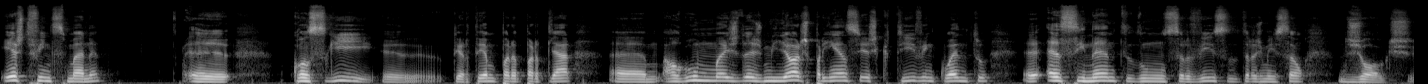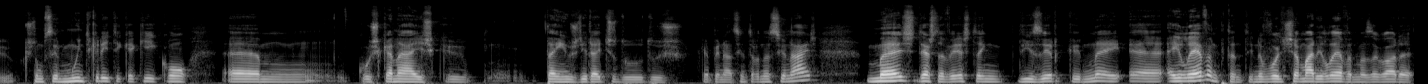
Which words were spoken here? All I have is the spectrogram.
este fim de semana uh, consegui ter tempo para partilhar uh, algumas das melhores experiências que tive enquanto uh, assinante de um serviço de transmissão de jogos. costumo ser muito crítico aqui com, um, com os canais que têm os direitos do, dos campeonatos internacionais, mas desta vez tenho que dizer que na, a Eleven, portanto ainda vou-lhe chamar Eleven, mas agora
